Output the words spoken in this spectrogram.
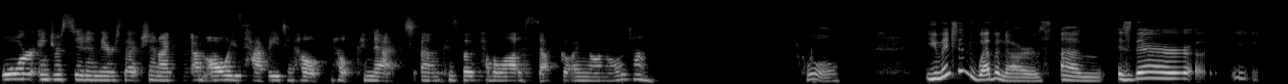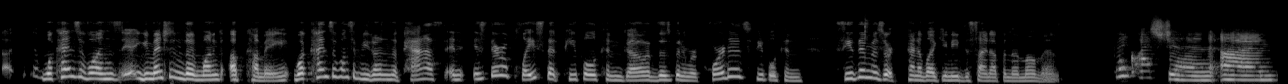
or interested in their section, I, am always happy to help help connect because um, both have a lot of stuff going on all the time. Cool. You mentioned webinars. Um, is there what kinds of ones you mentioned the one upcoming. What kinds of ones have you done in the past? And is there a place that people can go? Have those been recorded so people can see them? Is it kind of like you need to sign up in the moment? Good question. Um,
